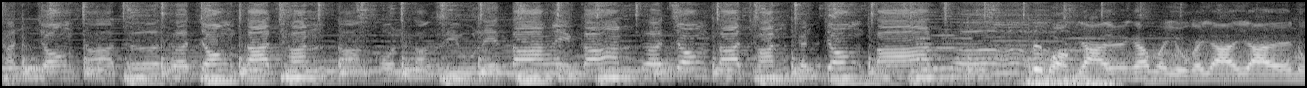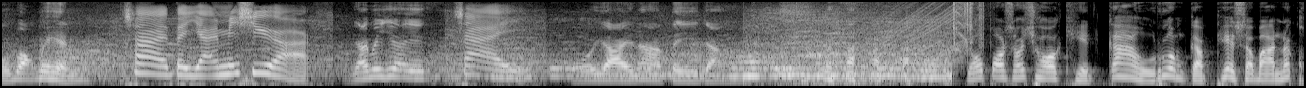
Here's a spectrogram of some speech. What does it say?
ฉันจ้องตาเธอ เธอจ้องตาฉัน ต่างคนต่างหลิวในตาให้กันเธอจ้องตาฉัน ฉันจ้องตาเธอ ได้บอกยายไหมครับว่าอยู่กับยายยายหนูบอกไม่เห็น ใช่แต่ยายไม่เชื่อ ยายไม่เชื่ออีก ใช่ โอ้ยายหน้าตีจัง สปสช เขต 9 ร่วมกับเทศบาลนค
